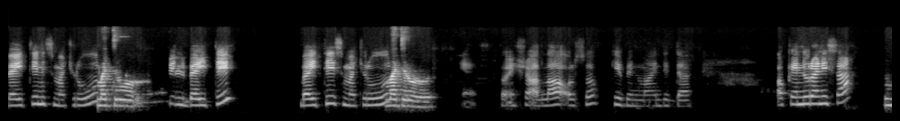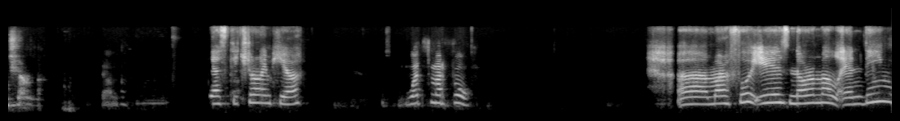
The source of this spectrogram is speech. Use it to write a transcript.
Baytin is majrur. Majrur. Fil bayti. Bayti is majrur. Majrur. Yes. So inshallah also keep in mind that. Okay, Nuranisa. Inshallah. Yes, teacher, I'm here. what's marfu Uh, marfu is normal ending,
